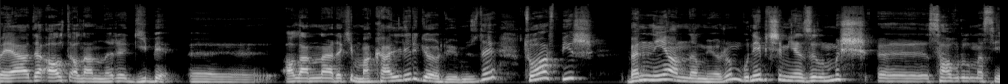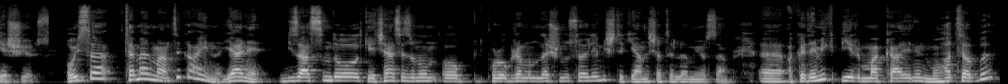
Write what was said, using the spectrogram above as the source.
veya da alt alanları gibi e, alanlardaki makaleleri gördüğümüzde tuhaf bir Ben niye anlamıyorum? Bu ne biçim yazılmış e, savrulması yaşıyoruz. Oysa temel mantık aynı. Yani biz aslında o geçen sezonun o programında şunu söylemiştik yanlış hatırlamıyorsam. E, akademik bir makalenin muhatabı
